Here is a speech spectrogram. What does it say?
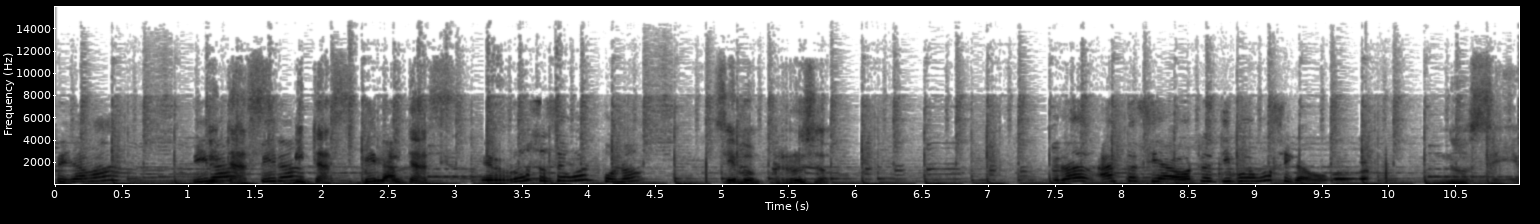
Se llama? Tira, Vitas, Vitas, Vitas. Vitas. ¿Es ruso ese weón, po, no? Sí, pues, ruso. Pero antes hacía otro tipo de música, po. No sé.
